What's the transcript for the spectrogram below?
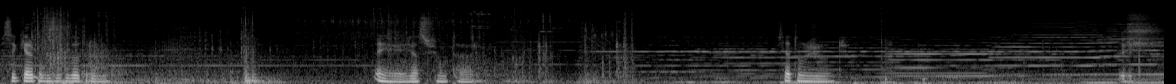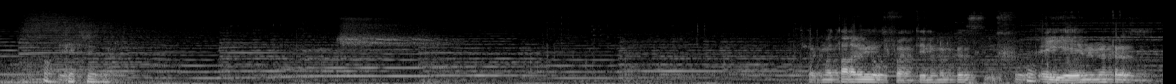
Pensei que era para fazer tudo outra vez. É, já se juntaram. Já estão juntos. Oh, o que é que eu agora? Foi matar o elefante e ainda nunca se. Aí é, ainda não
